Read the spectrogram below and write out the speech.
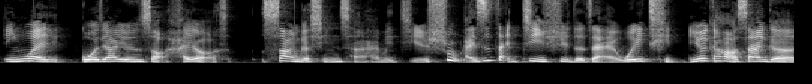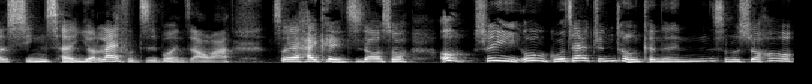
因为国家元首还有。上一个行程还没结束，还是在继续的在 waiting，因为刚好上一个行程有 live 直播，你知道吗？所以还可以知道说，哦，所以哦，国家军统可能什么时候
